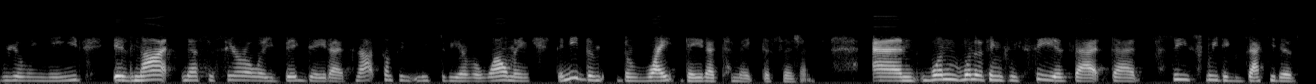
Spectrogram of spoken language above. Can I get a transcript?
really need is not necessarily big data. It's not something that needs to be overwhelming. They need the, the right data to make decisions. And one one of the things we see is that that C-suite executives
